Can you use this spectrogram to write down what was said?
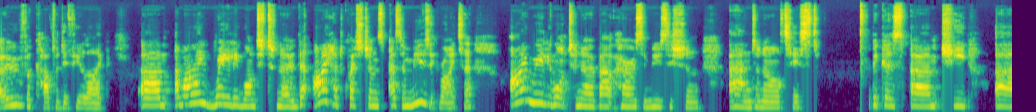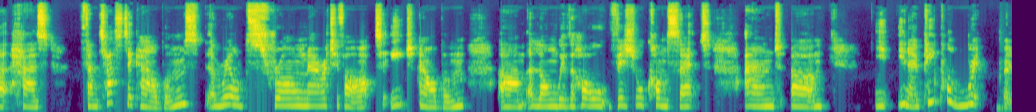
over covered, if you like. Um, and I really wanted to know that I had questions as a music writer. I really want to know about her as a musician and an artist because um, she uh, has fantastic albums, a real strong narrative arc to each album, um, along with the whole visual concept and um, you, you know, people uh,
